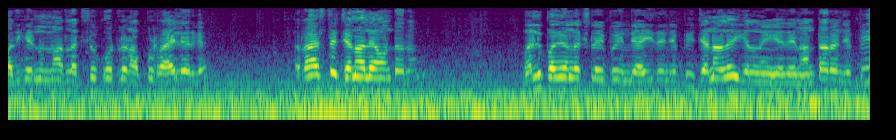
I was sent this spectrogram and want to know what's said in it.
పదిహేనున్నర లక్షల కోట్లు అప్పులు రాయలేరుగా? రాస్తే జనాలు ఏమంటారు? మళ్ళీ పదిహేను లక్షలు అయిపోయింది ఐదు అని చెప్పి జనాలే వీళ్ళని ఏదైనా అంటారని చెప్పి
